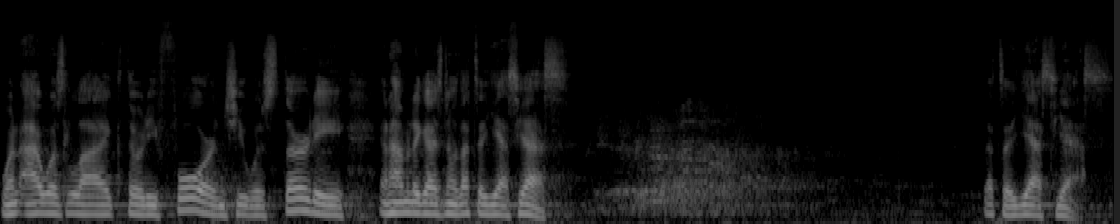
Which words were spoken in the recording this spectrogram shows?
when I was like 34 and she was 30. And how many guys know that's a yes, yes? That's a yes, yes.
